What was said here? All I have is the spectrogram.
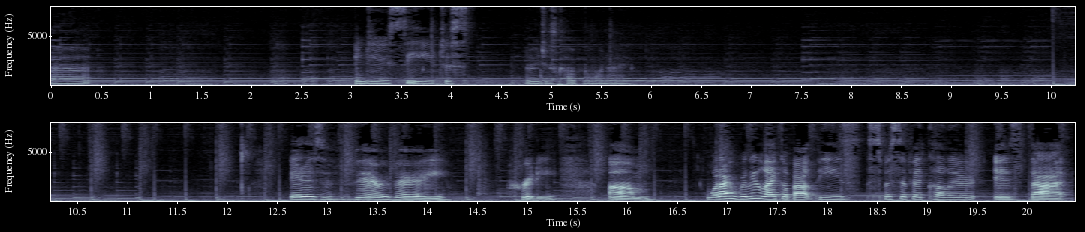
that. And do you see, just, let me just cover one eye. It is very, very pretty. Um, what I really like about these specific color is that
